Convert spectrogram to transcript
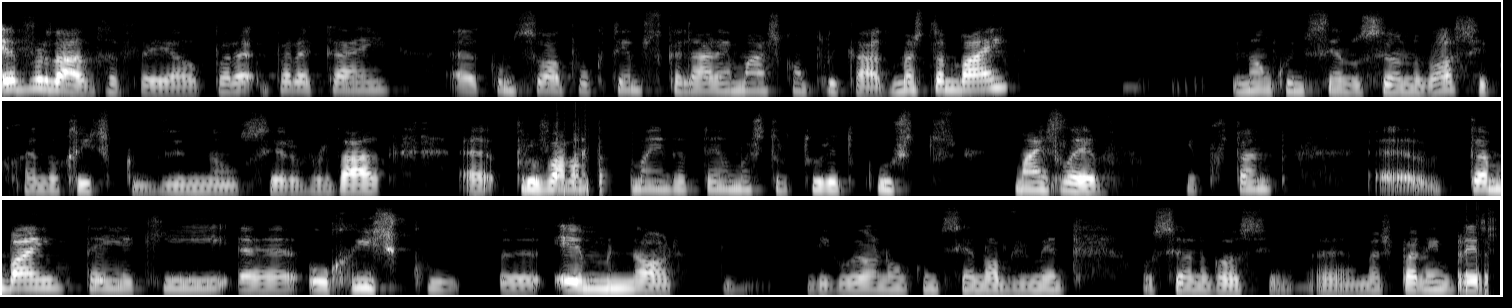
é verdade, Rafael, para, para quem uh, começou há pouco tempo, se calhar é mais complicado, mas também, não conhecendo o seu negócio e correndo o risco de não ser verdade, uh, provavelmente também ainda tem uma estrutura de custos mais leve e, portanto, uh, também tem aqui o risco é menor. Digo eu, não conhecendo obviamente o seu negócio, mas para empresas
